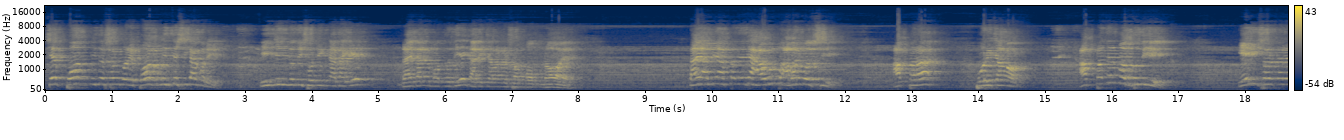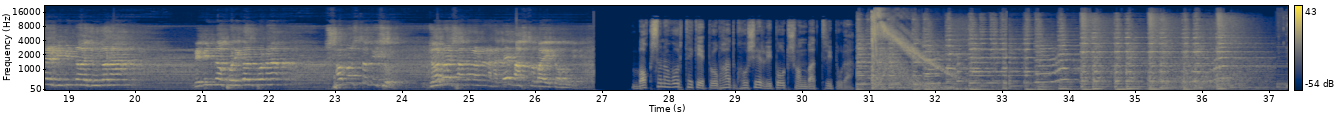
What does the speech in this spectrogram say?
সে পথ নিদর্শন করে, পথ নির্দেশিকা করে। ইঞ্জিন যদি সঠিক না থাকে, ড্রাইভারের মধ্য দিয়ে গাড়ি চালানো সম্ভব নয়। তাই আমি আপনাদেরকে আরও আবার বলছি, আপনারা পরিচালক, আপনাদের মধ্য দিয়ে এই সরকারের বিভিন্ন যোজনা, বিভিন্ন পরিকল্পনা, সমস্ত কিছু জনসাধারণের হাতে বাস্তবায়িত হবে। বক্সনগর থেকে প্রভাত ঘোষের রিপোর্ট সংবাদ ত্রিপুরা।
